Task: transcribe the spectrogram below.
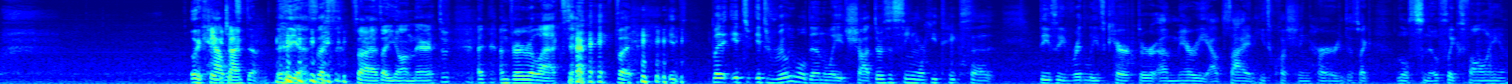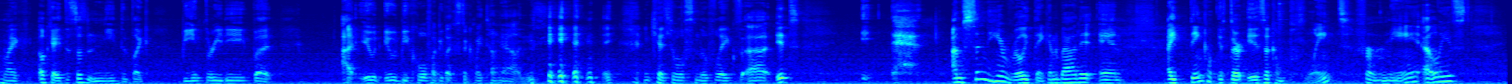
like Take how your it's done. yes, sorry as I yawn there. It's, I, I'm very relaxed, but it's but it's it's really well done the way it's shot. There's a scene where he takes uh, Daisy Ridley's character uh, Mary outside, and he's questioning her, and there's like little snowflakes falling. And I'm like, okay, this doesn't need to like be in 3D, but I it would it would be cool if I could like stick my tongue out and, and catch little snowflakes. Uh, it's it, I'm sitting here really thinking about it, and I think if there is a complaint for me at least,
